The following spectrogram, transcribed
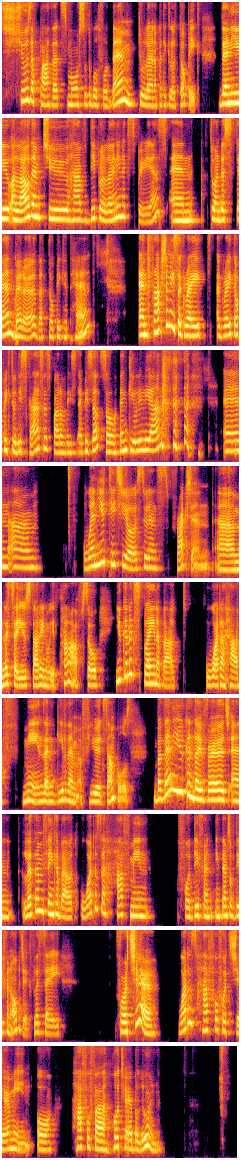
choose a path that's more suitable for them to learn a particular topic, then you allow them to have deeper learning experience and to understand better that topic at hand. And fraction is a great a great topic to discuss as part of this episode. So thank you liliane And um, when you teach your students fraction, um, let's say you're starting with half, so you can explain about what a half means and give them a few examples. But then you can diverge and let them think about what does a half mean for different in terms of different objects. Let's say for a chair, what does half of a chair mean? Or half of a hot air balloon?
